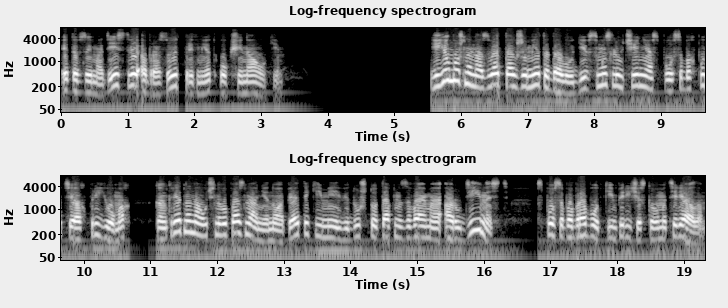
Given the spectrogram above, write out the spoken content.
это взаимодействие образует предмет общей науки. Ее можно назвать также методологией в смысле учения о способах, путях, приемах конкретно научного познания, но опять-таки имея в виду, что так называемая орудийность, способ обработки эмпирического материала,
